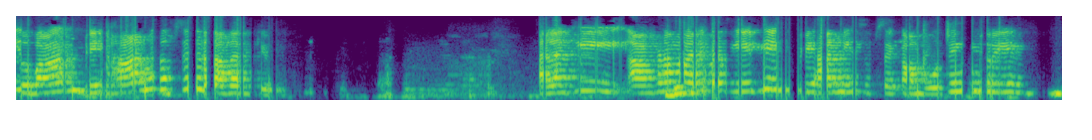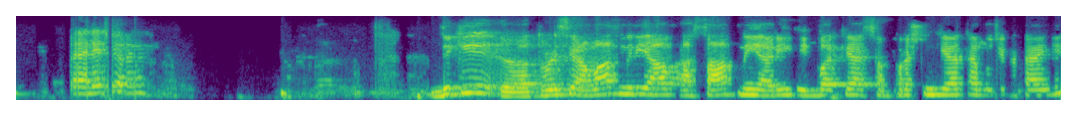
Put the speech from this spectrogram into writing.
ज़ुबान बिहार में सबसे ज़्यादा क्यों? हालाँकि आंकड़ा हमारे पास ये भी बिहार में सबसे कम वोटिंग हुई है पहले चरण। देखिए थोड़ी सी आवाज़ मेरी आ, आ, साफ़ नहीं आ रही। एक बार क्या सब प्रश्न क्या था मुझे बताएँगे?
